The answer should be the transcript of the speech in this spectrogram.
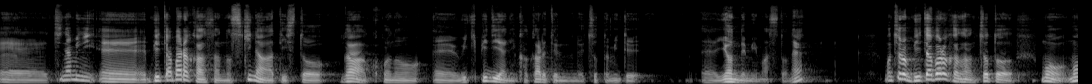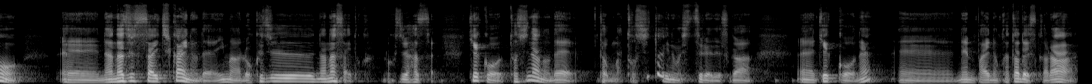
えー、ちなみに、えー、ピーター・バラカンさんの好きなアーティストがここの、えー、ウィキペディアに書かれてるのでちょっと見て、えー、読んでみますとね。もちろんピーター・バラカンさんちょっともうもうえー、70歳近いので今67歳とか68歳。結構年なのでと、まあ、年というのも失礼ですが、えー、結構ね、えー、年配の方ですから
